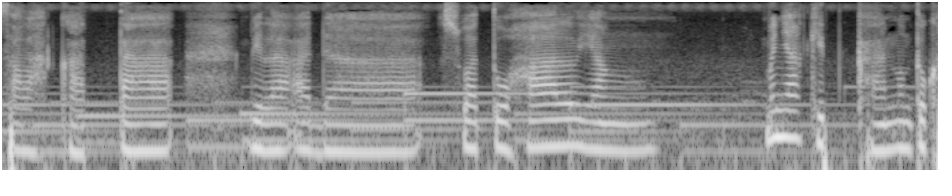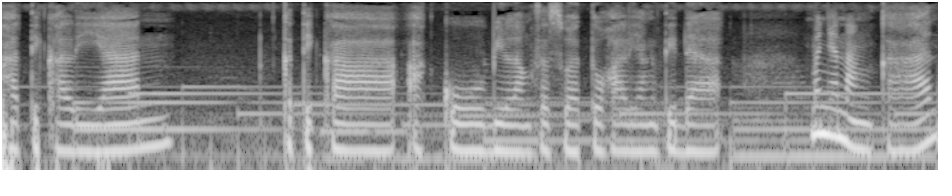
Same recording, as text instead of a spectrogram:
salah kata, bila ada suatu hal yang menyakitkan untuk hati kalian ketika aku bilang sesuatu hal yang tidak menyenangkan,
